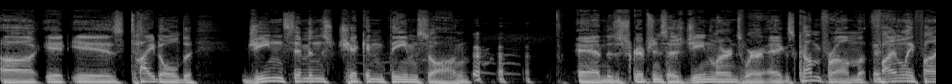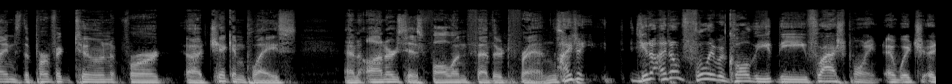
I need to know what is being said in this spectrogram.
uh, it is titled "Gene Simmons Chicken Theme Song." And the description says Gene learns where eggs come from, finally finds the perfect tune for uh, chicken place, and honors his fallen feathered friends. I don't, you know, I don't fully recall the the flashpoint at which uh,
